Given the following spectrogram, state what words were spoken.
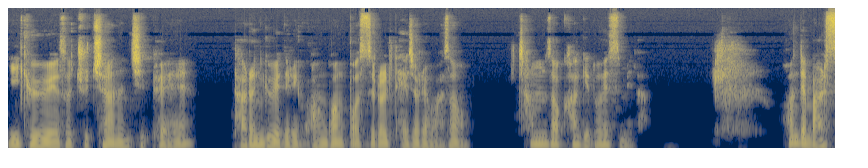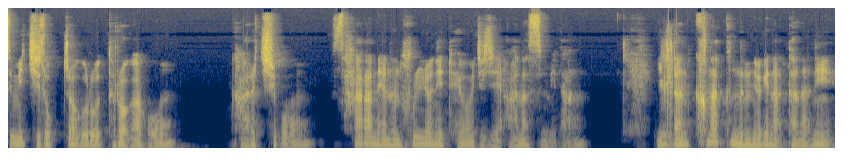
이 교회에서 주최하는 집회에 다른 교회들이 관광버스를 대절해 와서 참석하기도 했습니다. 헌데 말씀이 지속적으로 들어가고 가르치고 살아내는 훈련이 되어지지 않았습니다. 일단 크나큰 능력이 나타나니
